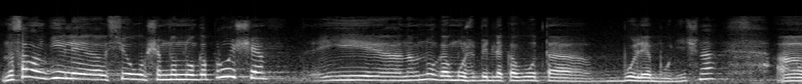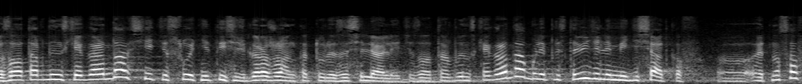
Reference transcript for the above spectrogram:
На самом деле все, в общем, намного проще и намного, может быть, для кого-то более буднично. А золотоордынские города, все эти сотни тысяч горожан, которые заселяли эти золотоордынские города, были представителями десятков э, этносов,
